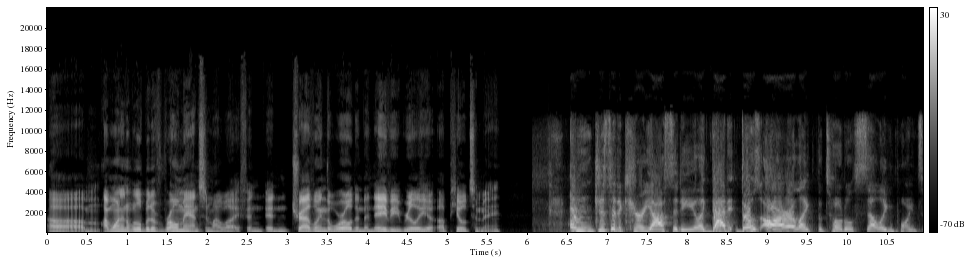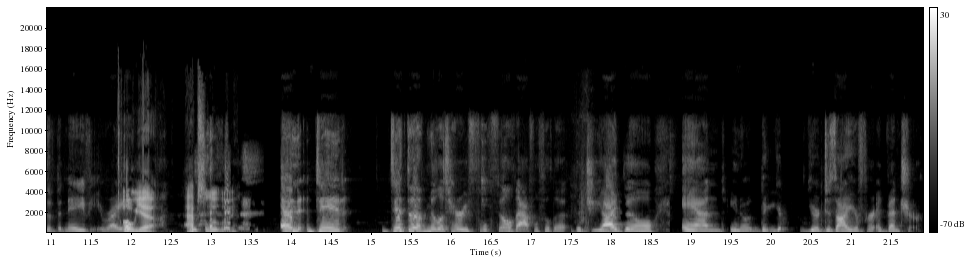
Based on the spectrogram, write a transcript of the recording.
Um, I wanted a little bit of romance in my life, and, and traveling the world in the Navy really appealed to me. and just out of curiosity, like that, those are like the total selling points of the Navy, right? Oh yeah, absolutely. And did did the military fulfill that? Fulfill the the GI Bill and you know the, your your desire for adventure?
